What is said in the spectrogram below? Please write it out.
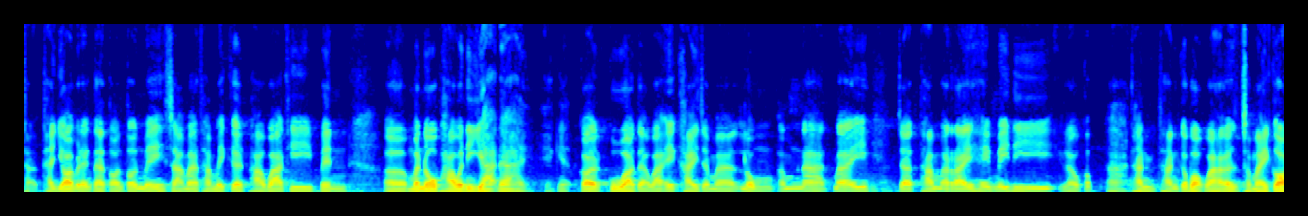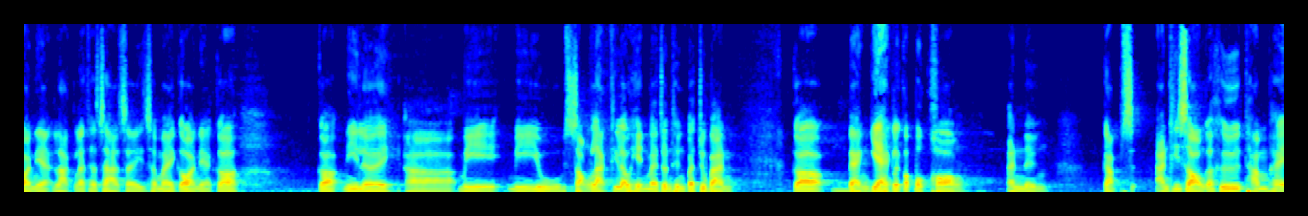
ถ้าถ้าย้อนไปตั้งแต่ตอนต้นไม่สามารถทำให้เกิดภาวะที่เป็นเอ่อมโนภาวนิยะได้อย่างเงี้ยก็กลัวแต่ว่าเอ๊ะใครจะมาล้มอำนาจไหมจะทำอะไรให้ไม่ดีเราก็อ่าท่านท่านก็บอกว่าเออสมัยก่อนเนี่ยหลักรัฐศาสตร์สมัยสมัยก่อนเนี่ยก็ ก็นี่เลยอ่ามีมีอยู่สองหลักที่เราเห็นมาจนถึงปัจจุบัน ก็แบ่งแยกแล้วก็ปกครองอันหนึ่งกับอันที่สองก็คือทำให้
